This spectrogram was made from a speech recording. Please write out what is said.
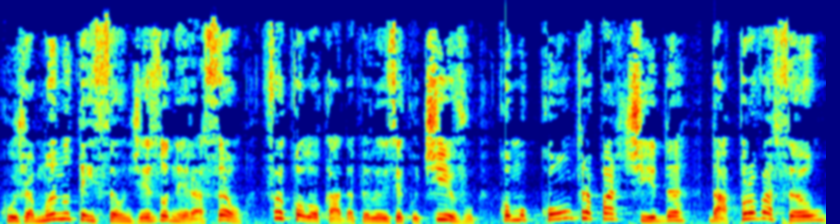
cuja manutenção de exoneração foi colocada pelo Executivo como contrapartida da aprovação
